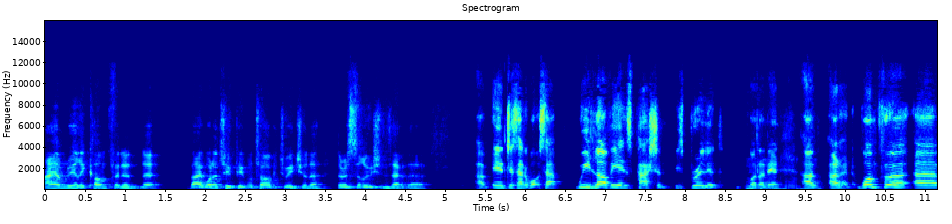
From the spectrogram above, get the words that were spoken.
I am really confident that by one or two people talking to each other, there are solutions out there. Um, Ian just had a WhatsApp. We love Ian's passion. He's brilliant. Well done, Ian. Um, and one for uh,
